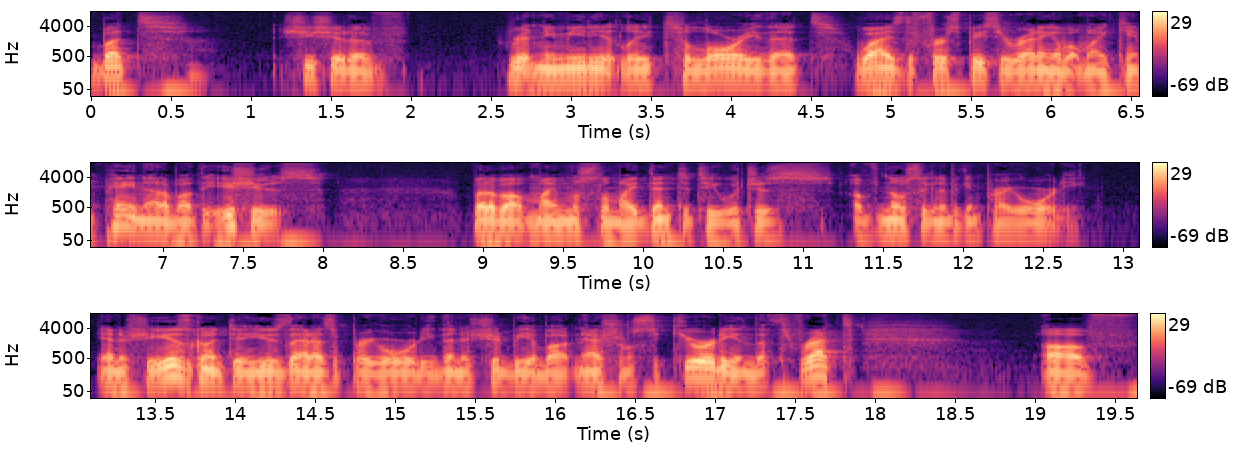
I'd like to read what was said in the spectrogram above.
But she should have written immediately to Laurie that why is the first piece you're writing about my campaign, not about the issues, but about my Muslim identity, which is of no significant priority. And if she is going to use that as a priority, then it should be about national security and the threat of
